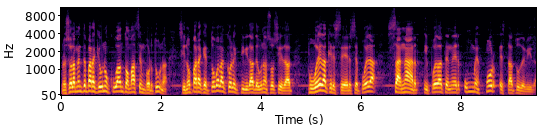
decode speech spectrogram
No es solamente para que unos cuantos amasen fortuna, sino para que toda la colectividad de una sociedad pueda crecer, se pueda sanar y pueda tener un mejor estatus de vida.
